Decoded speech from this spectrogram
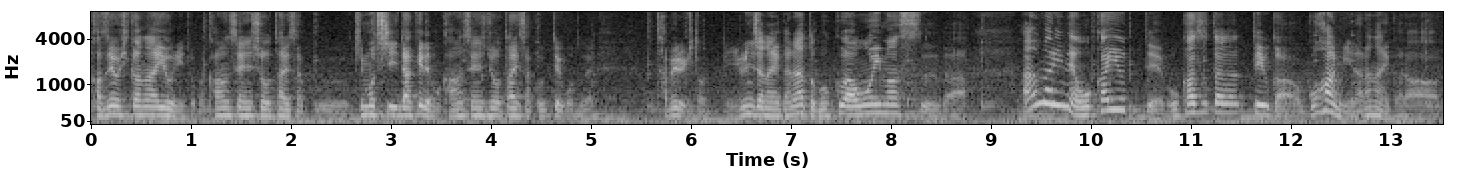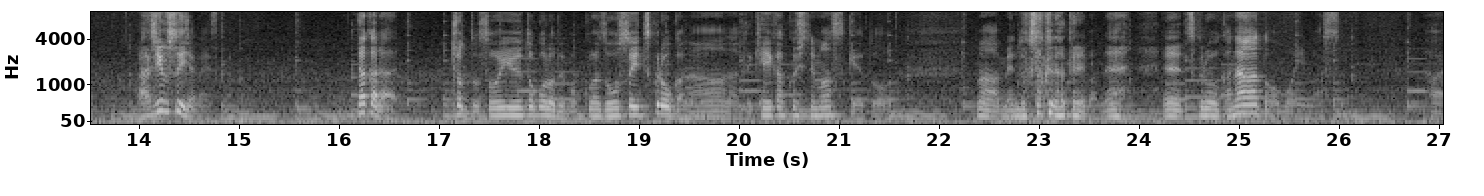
風邪をひかないようにとか感染症対策気持ちだけでも感染症対策っていうことで食べる人っているんじゃないかなと僕は思いますがあんまりねおかゆっておかずだっていうかご飯にならないから味薄いじゃないですか。だからちょっとそういうところで僕は雑炊作ろうかななんて計画してますけどまあ面倒くさくなければね、えー、作ろうかなと思います。はい、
